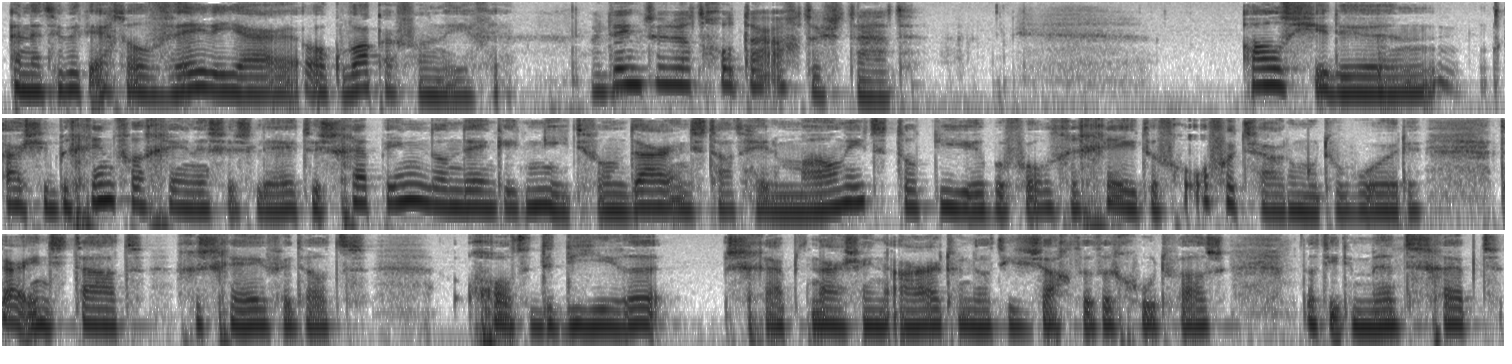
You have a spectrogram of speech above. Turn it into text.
En dat heb ik echt al vele jaren ook wakker van liggen. Maar denkt u dat God daarachter staat? Als je, de, als je het begin van Genesis leest, de schepping, dan denk ik niet. Want daarin staat helemaal niet dat dieren bijvoorbeeld gegeten of geofferd zouden moeten worden. Daarin staat geschreven dat God de dieren schept naar zijn aard... en dat hij zag dat het goed was. Dat hij de mens schept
